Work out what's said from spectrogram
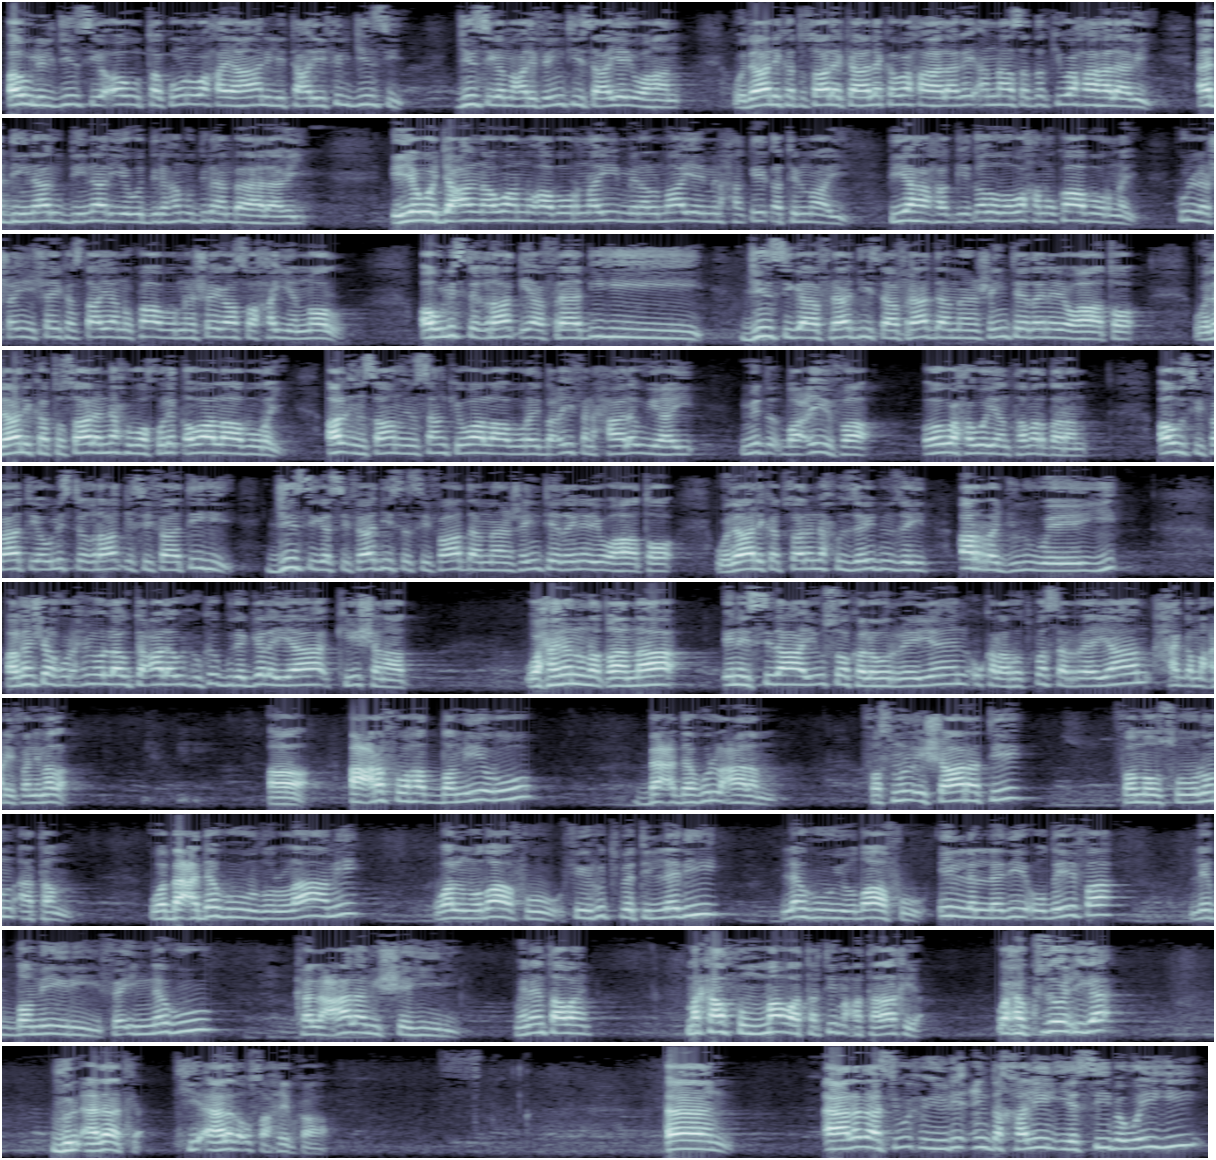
aw liljinsi aw takuunu waxay ahaani litacriifi ljinsi jinsiga macrifayntiisa ayay u ahaan wadalika tusaale kaaleka waxaa halaagay annaasa dadkii waxaa halaagay. Addinaaru dinaar iyo wadirhamu dirham baa halaagay. Iyo wajacalnaa waanu abuurnay min almaai min xaqiiqati lmaai biyaha xaqiiqadooda waxaanu ka abuurnay. Kula shayin shay kasta ayaanu ka abuurnay shaygaasoo xayin nool. Aw listiqraaqi afraadihi. Jinsiga afraadiisa afraadda amaanshaynteeda inay ahaato. Wadalika tusaale naxwa khuliqa waa la abuuray. Alinsaanu insaankii waa la abuuray daciifan xaalo yahay. Mid daciifa oo waxa weeyaan tamar daran. Aw sifaati aw listiqraaqi sifaatihi jinsiga sifaadiisa sifaada amaanshaynteeda inay ahaato. Wadalika tusaale naxwu zaydun zayd arajulu weeyi. Halkan sheekhu raximah llahu tacaala wuxuu ka gudagelayaa kii shanaad. Waxaynanu naqaanaa inay sidaa ay u soo kala horeeyeen u kala rutbo sareeyaan xagga macrifanimada acrafuha damiiru bacdahu lcalam fasmu lishaarati famawsuul atam wa bacdahu dulaami wlmudaafu fi rutbati aladi lahu yudaafu ila aladi udiifa lidamiiri fainahu kalcalami shahiiri mayna intaa markaa uma waa tartiib maca tarakhiya waxaa ku soo xiga duladaadka kii aalada u saaxiibka ahaa aaladaasi wuxuu yidhi cinda khaliil iyo sibaweyhi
